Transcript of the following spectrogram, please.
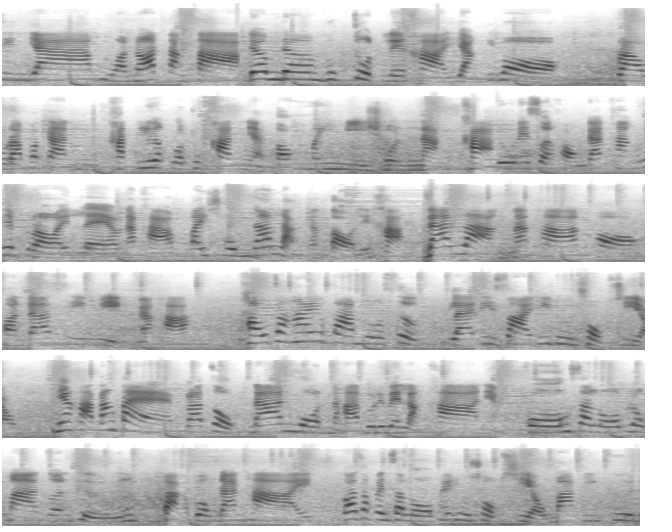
ซินยางหัวน็อตต่างๆ เดิมๆทุกจุดเลยค่ะ อย่างที่บอกเรารับประกันคัดเลือกรถทุกคันเนี่ยต้องไม่มีชนหนักค่ะ ดูในส่วนของด้านข้างเรียบร้อยแล้วนะคะ ไปชมด้านหลังกันต่อเลยค่ะ ด้านหลังนะคะของ Honda Civic นะคะ เขาจะให้ความรู้สึกและดีไซน์ที่ดูโฉบเฉี่ยว เนี่ยค่ะตั้งแต่กระจกด้านบนนะคะ บริเวณหลังคาเนี่ยโค้งสโลปลงมาจนถึงฝากระโปรงด้านท้าย ก็จะเป็นสโลปให้ดูโฉบเฉี่ยวมากยิ่งขึ้น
